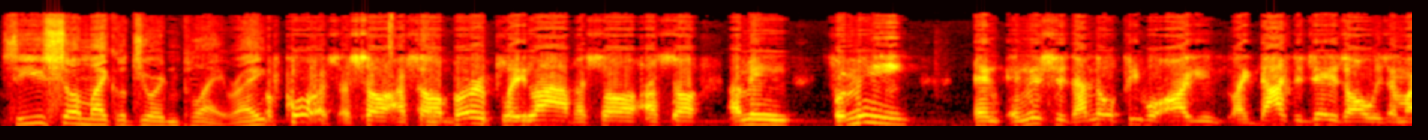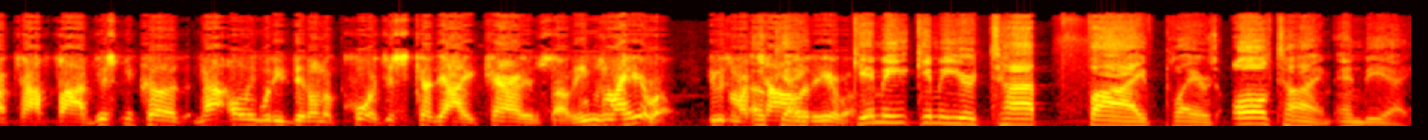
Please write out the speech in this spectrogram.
so you saw Michael Jordan play, right? Of course, I saw I saw Bird play live. I saw I saw. I mean, for me, and and this is I know people argue like Dr. J is always in my top five just because not only what he did on the court, just because how he carried himself. He was my hero. He was my childhood Okay, hero. give me give me your top five players all time NBA.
